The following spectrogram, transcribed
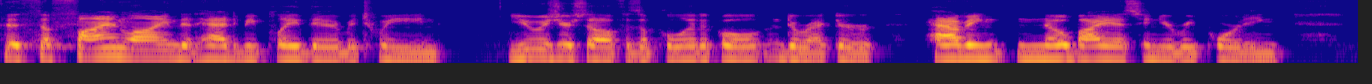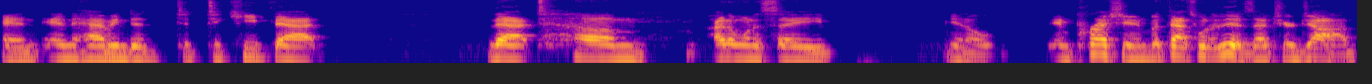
the, the fine line that had to be played there between you as yourself as a political director having no bias in your reporting and and having to to, to keep that that um I don't want to say you know impression, but that's what it is. That's your job.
